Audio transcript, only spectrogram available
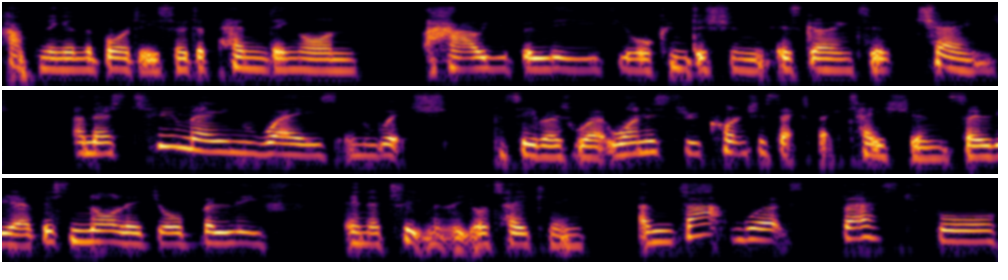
happening in the body. So, depending on how you believe your condition is going to change. And there's two main ways in which placebos work. One is through conscious expectation. So, yeah, this knowledge or belief in a treatment that you're taking. And that works best for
